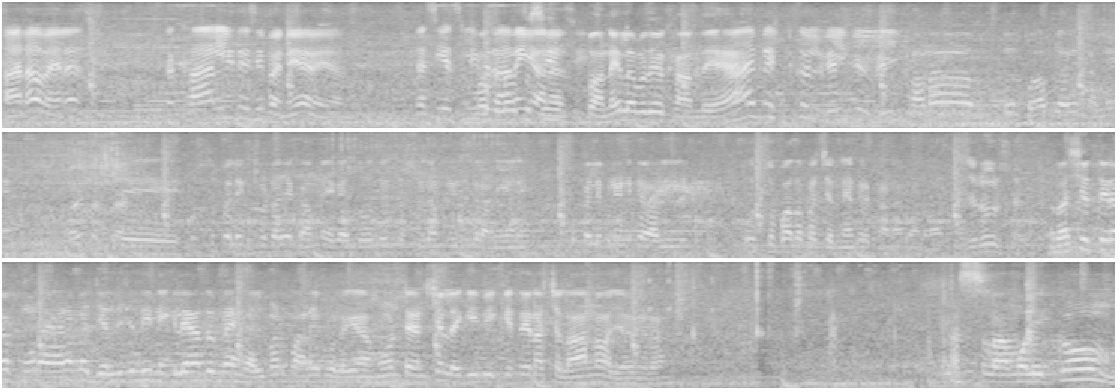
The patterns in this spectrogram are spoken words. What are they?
ਖਾਣਾ ਹੋਇਆ ਨਾ ਤਾਂ ਖਾਣ ਲਈ ਤੇ ਅਸੀਂ ਬਣੇ ਹੋਏ ਆ ਅਸੀਂ ਅਸਲੀ ਬਣਾ ਨਹੀਂ ਆਣਾ ਸੀ। ਬਾਨੇ ਲੱਭਦੇ ਖਾਂਦੇ ਹਾਂ? ਬਿਲਕੁਲ ਬਿਲਕੁਲ ਵੀ ਖਾਣਾ ਬਾਹਰ ਜਾ ਖਾਂਦੇ ਆ ਤੇ ਉਸ ਤੋਂ ਪਹਿਲੇ ਛੋਟਾ ਜਿਹਾ ਕੰਮ ਹੈਗਾ ਦੋ ਤਿੰਨ ਤਸਵੀਰਾਂ ਪ੍ਰਿੰਟ ਕਰਾਣੀਆਂ ਨੇ। ਉਹ ਪਹਿਲੇ ਪ੍ਰਿੰਟ ਕਰਾ ਲਈ ਉਸ ਤੋਂ ਬਾਅਦ ਆਪਾਂ ਚੱਲਦੇ ਆ ਫਿਰ ਖਾਣਾ ਖਾਣਾ ਜ਼ਰੂਰ ਸਰ। ਰਸ਼ਦ ਤੇਰਾ ਫੋਨ ਆਇਆ ਨਾ ਮੈਂ ਜਲਦੀ ਜਲਦੀ ਨਿਕਲਿਆ ਤਾਂ ਮੈਂ ਹੈਲਮਟ ਪਾਣੇ ਭੁੱਲ ਗਿਆ। ਹੁਣ ਟੈਨਸ਼ਨ ਲੱਗੀ ਵੀ ਕਿਤੇ ਨਾ ਚਲਾਨ ਨਾ ਹੋ ਜਾਵੇ ਮੇਰਾ। ਅਸਲਾਮ ਵਾਲੇਕੁਮ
